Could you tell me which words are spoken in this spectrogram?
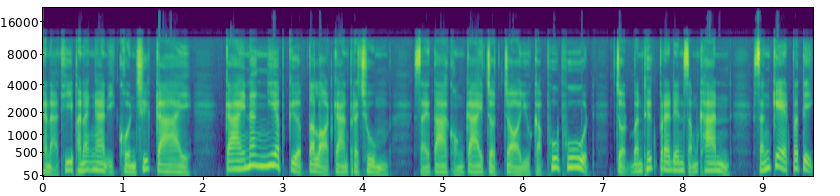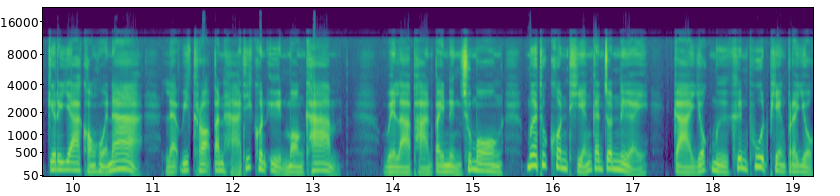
ขณะที่พนักงานอีกคนชื่อกาย กายนั่งเงียบเกือบตลอดการประชุม สายตาของกายจดจ่ออยู่กับผู้พูด จดบันทึกประเด็นสำคัญ สังเกตปฏิกิริยาของหัวหน้า และวิเคราะห์ปัญหาที่คนอื่นมองข้าม เวลาผ่านไปหนึ่งชั่วโมง เมื่อทุกคนเถียงกันจนเหนื่อย กายยกมือขึ้นพูดเพียงประโยค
